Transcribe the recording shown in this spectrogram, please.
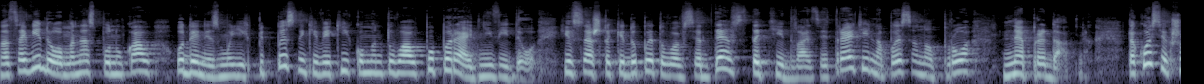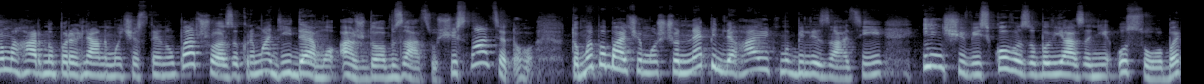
на це відео мене спонукав один із моїх підписників, який коментував попередні відео, і все ж таки допитувався, де в статті 23 написано про непридатних. Так ось, якщо ми гарно переглянемо частину першу, а зокрема дійдемо аж до абзацу 16, то ми побачимо, що не підлягають мобілізації інші військово-зобов'язані особи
